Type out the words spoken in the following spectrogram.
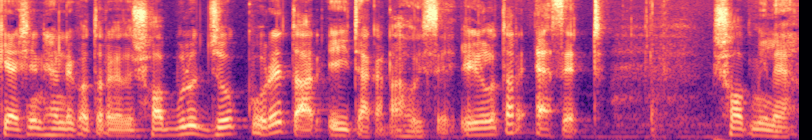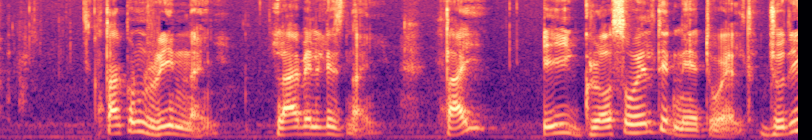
ক্যাশ ইন হ্যান্ডে কত টাকা আছে, সবগুলো যোগ করে তার এই টাকাটা হয়েছে। এগুলো তার অ্যাসেট সব মিলে তার কোনো ঋণ নাই লায়াবিলিটিস নাই। তাই এই গ্রস ওয়েলথ নেট ওয়েলথ যদি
